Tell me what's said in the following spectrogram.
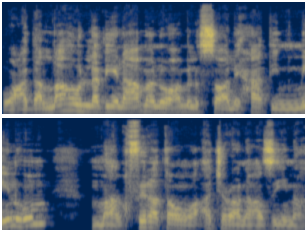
وعد الله الذين آمنوا وعملوا الصالحات منهم مغفرة وأجرا عظيما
